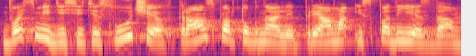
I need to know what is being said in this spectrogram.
В 80 случаях транспорт угнали прямо из подъезда.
